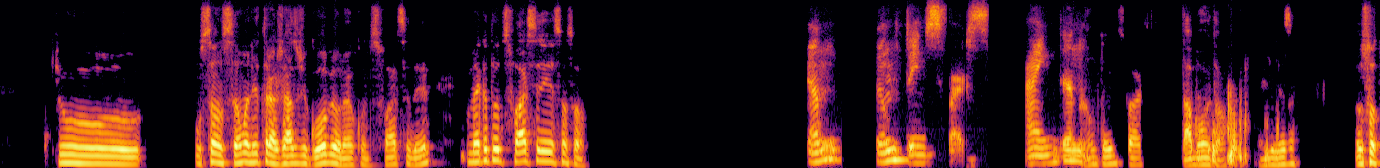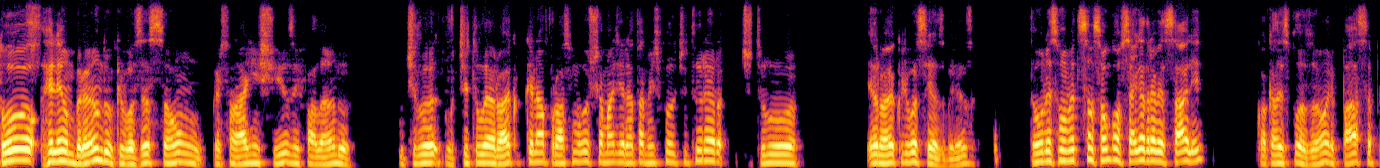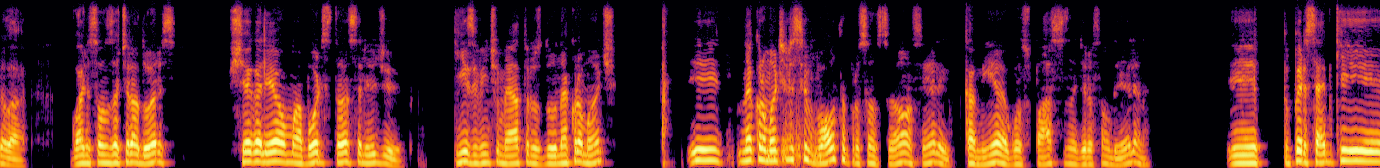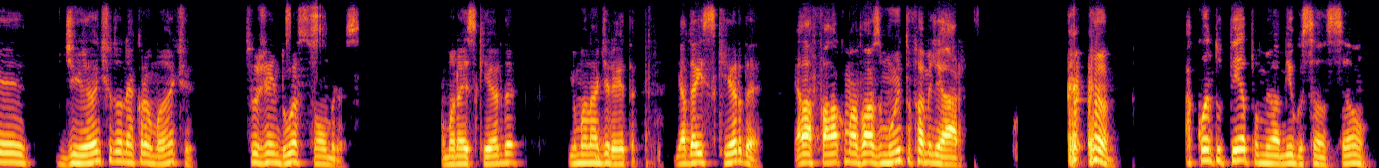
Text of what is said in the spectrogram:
que o, o Sansão ali, trajado de Gobel, né, com o disfarce dele. Como é que é o teu disfarce aí, Sansão? Eu não, eu não tenho disfarce. Ainda não. Não tem disfarce. Tá bom, então. Beleza. Eu só tô relembrando que vocês são personagem X e falando o título, o título heróico, porque na próxima eu vou chamar diretamente pelo título, título heróico de vocês, beleza? Então, nesse momento, Sansão consegue atravessar ali com aquela explosão, ele passa pela guarnição dos atiradores, chega ali a uma boa distância ali de 15, 20 metros do necromante. E o necromante ele se volta pro Sansão, assim, ele caminha alguns passos na direção dele, né? E tu percebe que diante do necromante surgem duas sombras. Uma na esquerda e uma na direita. E a da esquerda, ela fala com uma voz muito familiar. Há quanto tempo, meu amigo Sansão?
